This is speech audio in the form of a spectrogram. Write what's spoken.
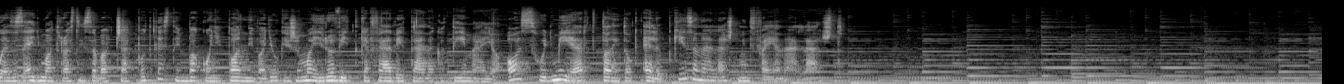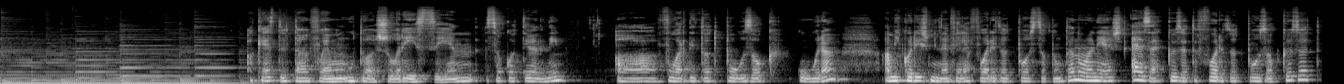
ez az Egy Matrasznyi Szabadság Podcast, én Bakonyi Panni vagyok, és a mai rövidke felvételnek a témája az, hogy miért tanítok előbb kézenállást, mint fejenállást. A kezdő tanfolyamom utolsó részén szokott jönni a fordított pózok óra, amikor is mindenféle fordított pózt szoktunk tanulni, és ezek között, a fordított pózok között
